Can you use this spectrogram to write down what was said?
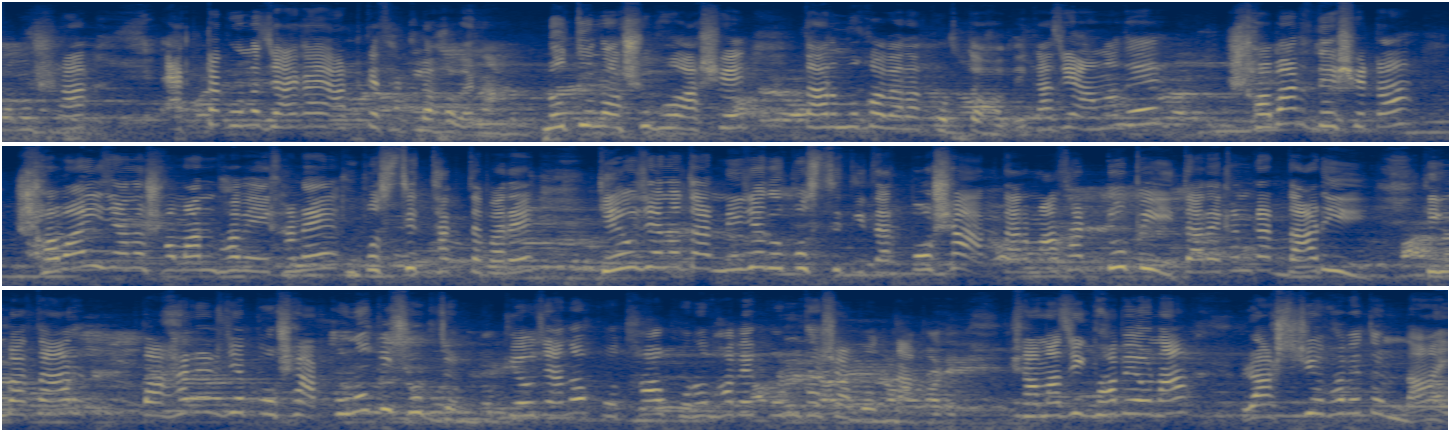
সমস্যা, একটা কোনো জায়গায় আটকে থাকলে হবে না। নতুন অশুভ আসে, তার মোকাবেলা করতে হবে। কাজে আমাদের সবার দেশ এটা, সবাই যেন সমানভাবে এখানে উপস্থিত থাকতে পারে। কেউ যেন তার নিজের উপস্থিতি, তার পোশাক, তার মাথার টুপি তার এখানকার দাড়ি কিংবা তার পাহাড়ের যে পোশাক, কোনো কিছুর জন্য কেউ যেন কোথাও কোনোভাবে কোণঠাসা বোধ না করে। সামাজিকভাবেও না, রাষ্ট্রীয়ভাবে তো নাই।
